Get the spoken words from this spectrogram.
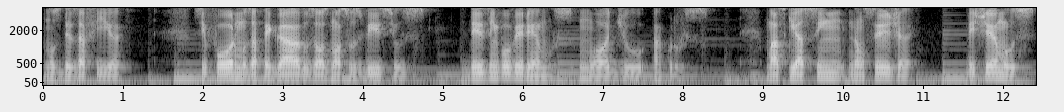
nos desafia. Se formos apegados aos nossos vícios, desenvolveremos um ódio à cruz. Mas que assim não seja, deixemos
